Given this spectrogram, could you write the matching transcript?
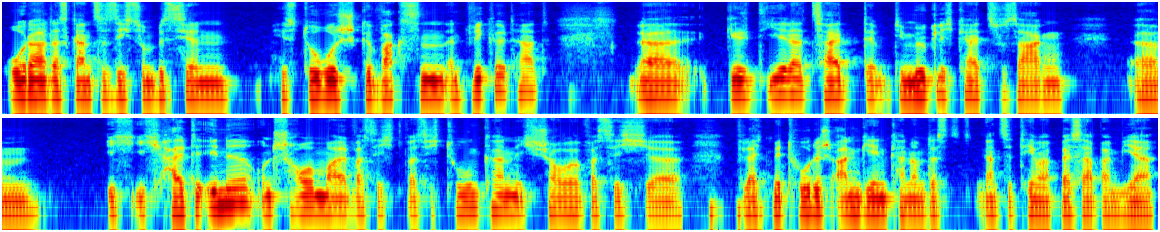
oder das Ganze sich so ein bisschen historisch gewachsen entwickelt hat, äh, gilt jederzeit die Möglichkeit zu sagen, ähm, ich, ich halte inne und schaue mal, was ich, was ich tun kann. Ich schaue, was ich äh, vielleicht methodisch angehen kann, um das ganze Thema besser bei mir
